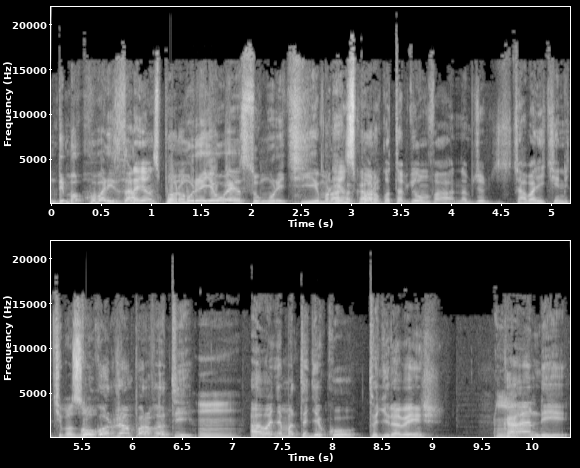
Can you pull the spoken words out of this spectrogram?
ndimo kubariza. Umureyo wese unkurikiye muri aka siporo kanya. kutabyumva na byo cyaba ari ikindi kibazo. Kuko jean paul avuga ati Mm. abanyamategeko tugira benshi. Kandi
